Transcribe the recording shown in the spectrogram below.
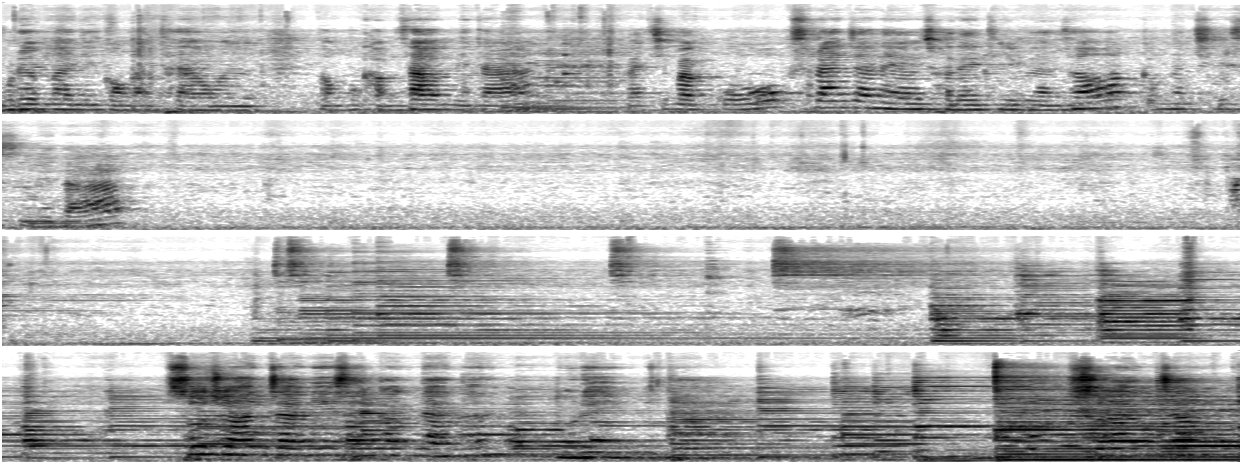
오랜만인 것 같아요. 오늘 너무 감사합니다. 마지막 곡 술 한잔 해요 전해드리면서 끝마치겠습니다. 소주 한 잔이 생각나는 노래입니다. 술 한 잔.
